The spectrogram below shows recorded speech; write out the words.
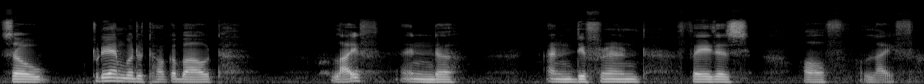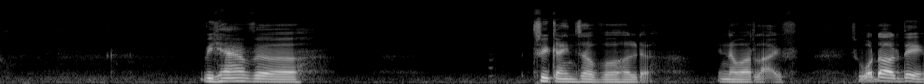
so today I'm going to talk about life and. Uh, and different phases of life. We have uh, three kinds of world in our life. So, what are they?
